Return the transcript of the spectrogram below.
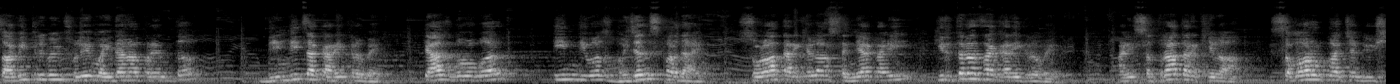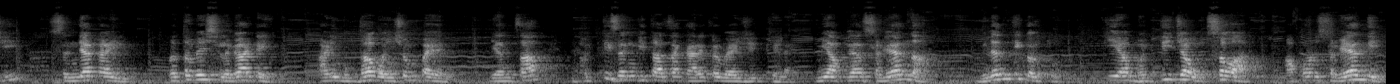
सावित्रीबाई फुले मैदानापर्यंत दिंडीचा कार्यक्रम आहे. त्याचबरोबर तीन दिवस भजन स्पर्धा आहे. सोळा तारखेला संध्याकाळी कीर्तनाचा कार्यक्रम आहे. आणि सतरा तारखेला समारोपाच्या दिवशी संध्याकाळी प्रथमेश लगाटे आणि मुग्धा वंशंपायन यांचा भक्ती संगीताचा कार्यक्रम आयोजित केलाय. मी आपल्या सगळ्यांना विनंती करतो की या भक्तीच्या उत्सवात आपण सगळ्यांनी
